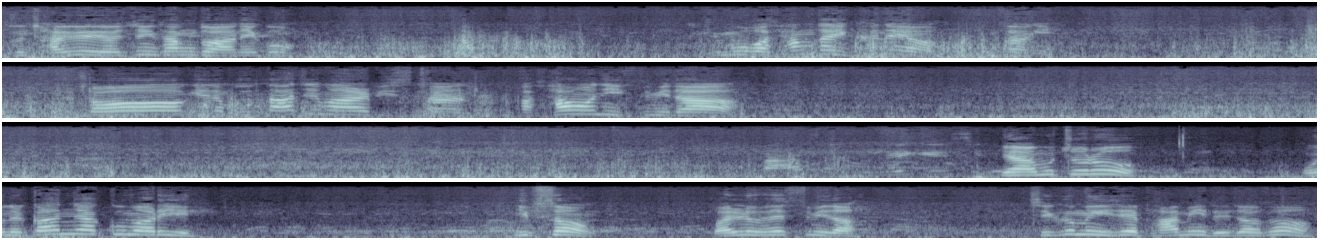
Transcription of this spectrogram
무슨 자유의 여신상도 아니고 규모가 상당히 크네요. 동상이. 저기는 무슨 따지마을 비슷한 사원이 있습니다. 야 아무쪼록 오늘 깐야꾸마리 입성 완료했습니다. 지금은 이제 밤이 늦어서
